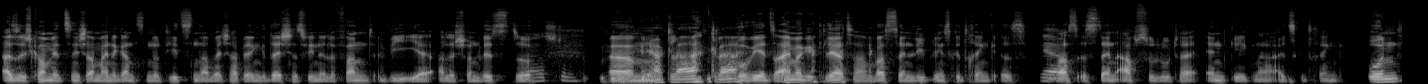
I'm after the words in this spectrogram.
Also ich komme jetzt nicht an meine ganzen Notizen, aber ich habe ja ein Gedächtnis wie ein Elefant, wie ihr alle schon wisst. So. Ja, das stimmt. Ähm, ja, klar, klar. Wo wir jetzt einmal geklärt haben, was dein Lieblingsgetränk ist. Ja. Was ist dein absoluter Endgegner als Getränk? Und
